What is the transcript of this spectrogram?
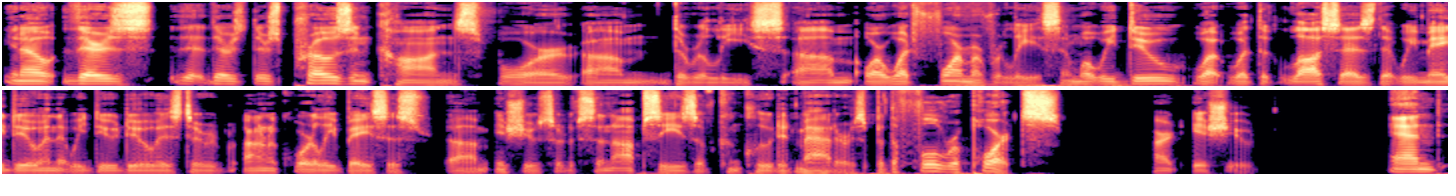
you know there's there's there's pros and cons for um, the release um, or what form of release. And what we do what what the law says that we may do and that we do do is to on a quarterly basis um, issue sort of synopses of concluded matters. But the full reports aren't issued. And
